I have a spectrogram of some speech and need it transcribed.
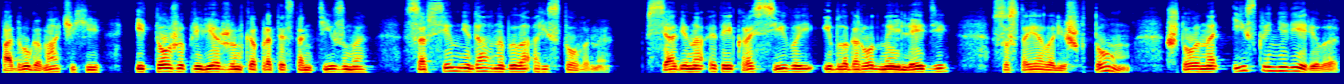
подруга мачехи и тоже приверженка протестантизма, совсем недавно была арестована. Вся вина этой красивой и благородной леди состояла лишь в том, что она искренне верила,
